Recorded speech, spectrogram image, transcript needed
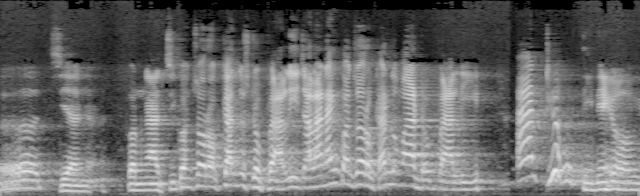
Oh, jian. Kon ngaji kon sorogan terus do bali, calane kon sorogan kok malah do bali. Aduh, dine kok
